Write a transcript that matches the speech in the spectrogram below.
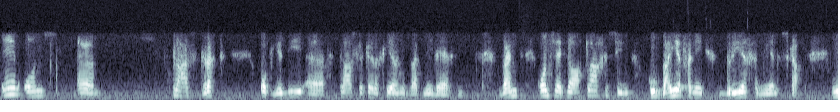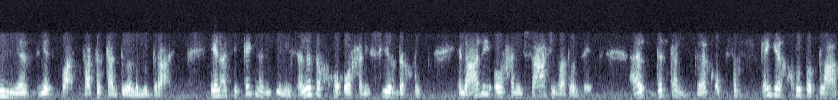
en ons ehm uh, plaas druk op hierdie uh plaaslike regerings wat nie werk nie want ons het nou al klaar gesien hoe baie van die breë gemeenskap nie meer weet wat watter kant toe hulle moet draai. En as jy kyk na die unies, hulle is 'n georganiseerde groep. En daardie organisasie wat ons het, hulle dit kan druk op verskeie groepe plaas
